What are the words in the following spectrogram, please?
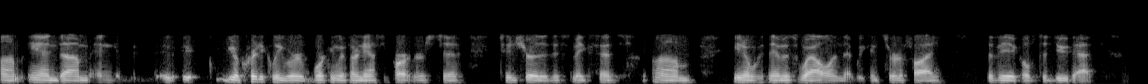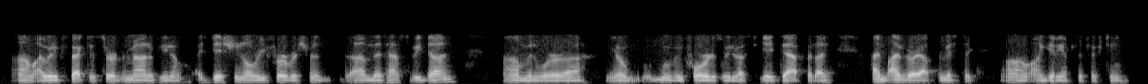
Um, and um, and it, it, you know, critically, we're working with our NASA partners to to ensure that this makes sense. Um, you know, with them as well, and that we can certify the vehicles to do that. Um, I would expect a certain amount of you know additional refurbishment um, that has to be done, and we're uh, you know moving forward as we investigate that. But I I'm, I'm very optimistic uh, on getting up to 15.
